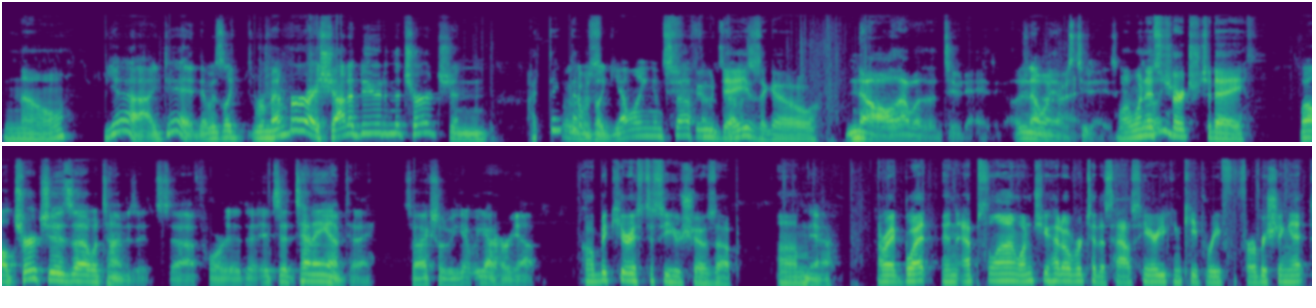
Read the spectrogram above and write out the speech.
No. Yeah, I did. It was like, remember, I shot a dude in the church, and I think that was, was like yelling and stuff. Two was- that was- days ago. No, that wasn't two days ago. There's no way it was two days. Ago. Well, when is Really? church today? Well, church is uh, what time is it? It's uh, for it's at 10 a.m. today. So actually, we get we got to hurry up. I'll be curious to see who shows up. Um, Yeah. All right, Bwet and Epsilon, why don't you head over to this house here? You can keep refurbishing it.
